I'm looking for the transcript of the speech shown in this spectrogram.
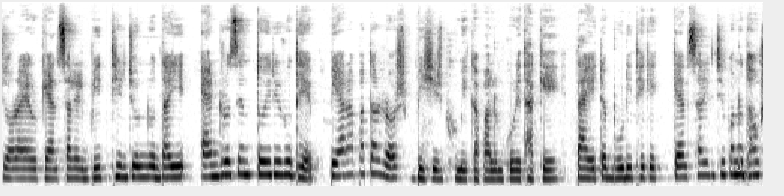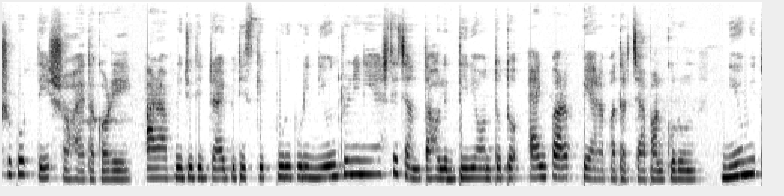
জরায়ুর ক্যান্সারের বৃদ্ধির জন্য দায়ী অ্যান্ড্রোজেন তৈরি রোধে পেয়ারা পাতার রস বিশেষ ভূমিকা পালন করে থাকে। তাই এটা বুড়ি থেকে ক্যান্সারের জীবাণু ধ্বংস করতে সহায়তা করে। আর আপনি যদি ডায়াবেটিসকে পুরোপুরি নিয়ন্ত্রণে নিয়ে আসতে চান, তাহলে দিনে অন্তত একবার পেয়ারা পাতার চা পান করুন। নিয়মিত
